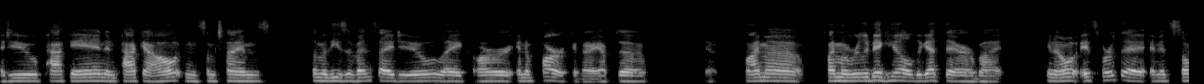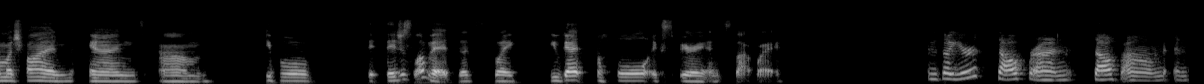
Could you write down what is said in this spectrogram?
I do pack in and pack out, and sometimes some of these events I do like are in a park, and I have to climb a climb a really big hill to get there. But you know, it's worth it, and it's so much fun, and um, people they, they just love it. That's like you get the whole experience that way. And so you're self-run, self-owned, and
